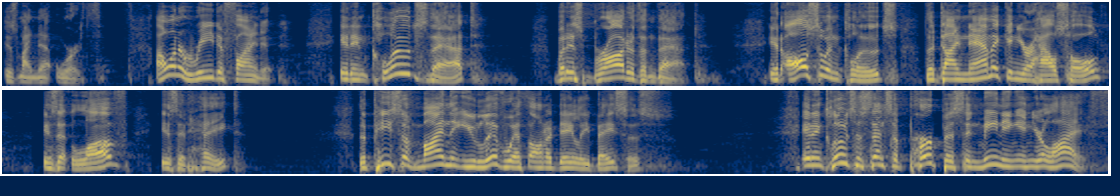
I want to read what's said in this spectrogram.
is my net worth? I want to redefine it. It includes that, but it's broader than that. It also includes the dynamic in your household. Is it love? Is it hate? The peace of mind that you live with on a daily basis. It includes a sense of purpose and meaning in your life.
